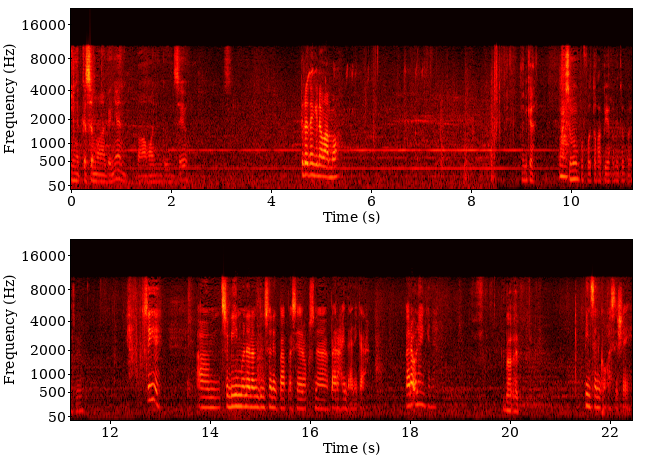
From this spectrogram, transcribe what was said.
Ingat ka sa mga ganyan. Baka kung anong gawin sa'yo. Tulad ng ginawa mo. Tanika, gusto mo pa-photocopy ako nito para sa'yo? Sige. Um, sabihin mo na lang dun sa nagpapaserox na para kay Danica. Para unahin ka na. Bakit? Pinsan ko kasi siya eh.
